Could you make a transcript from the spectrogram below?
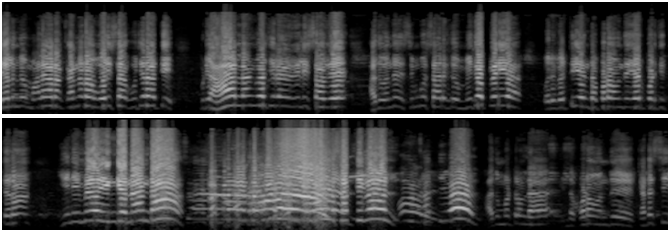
தெலுங்கு மலையாளம் கன்னடம் ஒரிசா குஜராத்தி இப்படி ஆறு லாங்குவேஜில் ரிலீஸ் ஆகுது. அது வந்து சிம்பு சாருக்கு மிகப்பெரிய ஒரு வெற்றியை இந்த படம் வந்து ஏற்படுத்தி தரும். இனிமே இங்க நான் தான் சக்திவேல்! அது மட்டும் இல்ல இந்த படம் வந்து கடைசி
